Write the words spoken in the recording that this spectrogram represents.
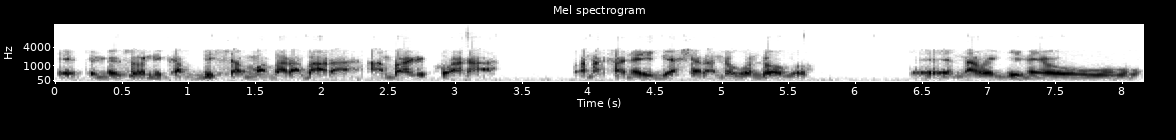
e, pembezoni kabisa mwa barabara ambaye alikuwa na, wanafanya hii biashara ndogo ndogo e, na wengine u,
